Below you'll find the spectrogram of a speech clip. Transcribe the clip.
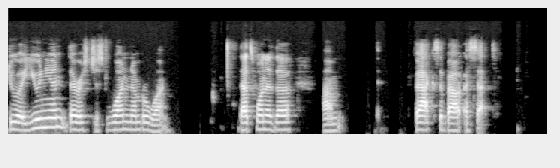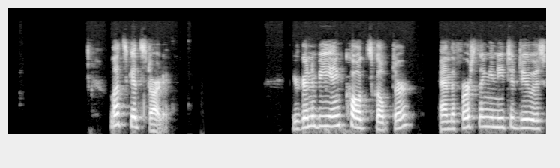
do a union, there is just one number 1. That's one of the um, facts about a set. Let's get started. You're going to be in CodeSkulptor, and the first thing you need to do is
